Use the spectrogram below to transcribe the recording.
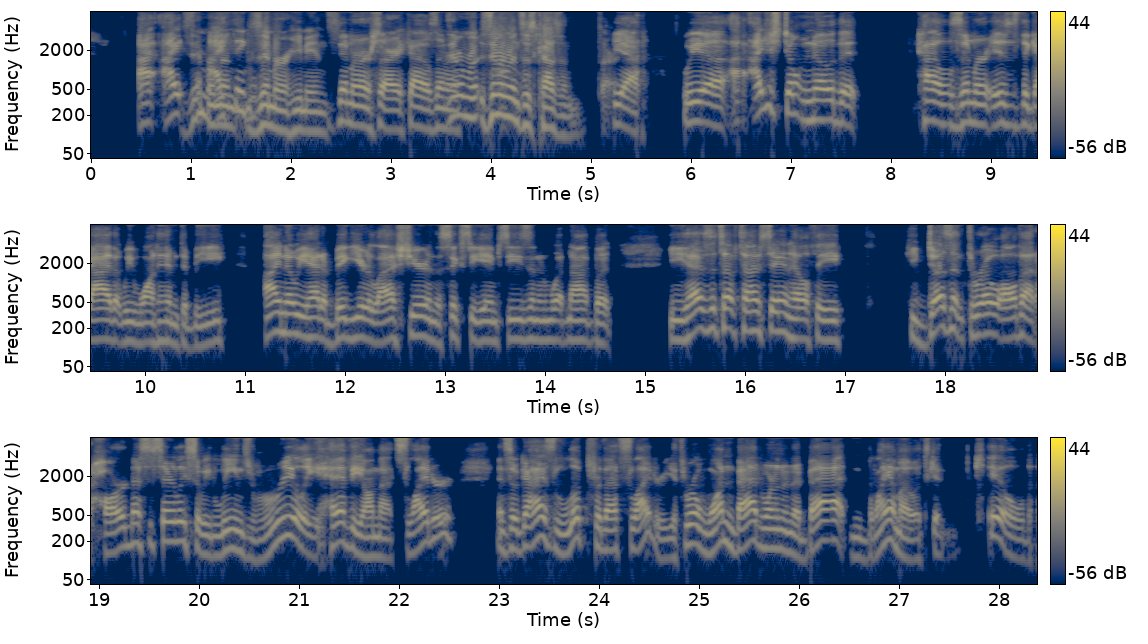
I, I Zimmerman, I think Zimmer. He means Zimmer. Sorry, Kyle Zimmer. Zimmerman, Zimmerman's his cousin. Sorry. Yeah, we. Uh, I, I just don't know that Kyle Zimmer is the guy that we want him to be. I know he had a big year last year in the 60 game season and whatnot, but he has a tough time staying healthy. He doesn't throw all that hard necessarily, so he leans really heavy on that slider. And so guys look for that slider. You throw one bad one in a bat and blammo, it's getting killed.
